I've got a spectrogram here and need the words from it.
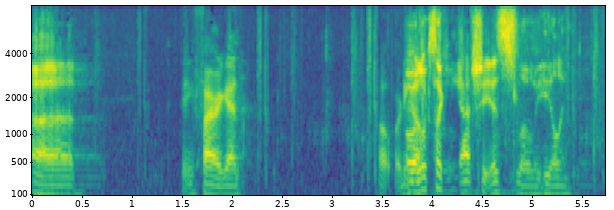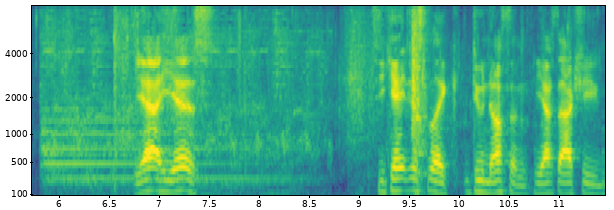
Uh, You can fire again. Oh, where'd he oh, it looks like he actually is slowly healing. Yeah, he is. So you can't just like do nothing. You have to actually.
